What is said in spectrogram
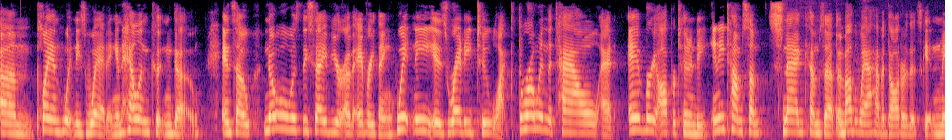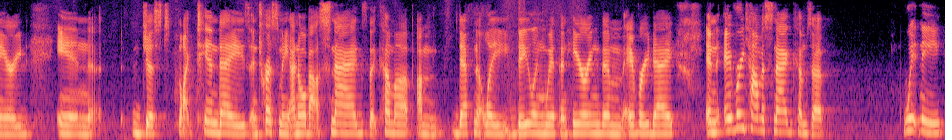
um, plan Whitney's wedding, and Helen couldn't go. And so Noah was the savior of everything. Whitney is ready to like throw in the towel at every opportunity. Anytime some snag comes up, and by the way, I have a daughter that's getting married in just like 10 days. And trust me, I know about snags that come up. I'm definitely dealing with and hearing them every day. And every time a snag comes up, Whitney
